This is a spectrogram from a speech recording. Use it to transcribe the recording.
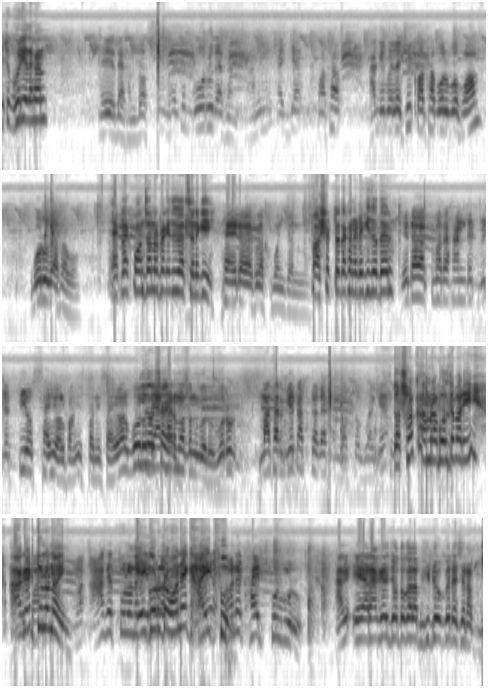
একটু ঘুরিয়ে দেখান। এই দেখেন দর্শক ভাইকে গরু দেখেন। আমি আজকে কথা আগে বলেছি কথা বলব কম গরু দেখাবো। এক লাখ পঞ্চান্ন প্যাকেজে যাচ্ছে নাকি? হ্যাঁ এটাও এক লাখ পঞ্চান্ন। পাশেরটা দেখান এটা কি যাদের? এটাও একেবারে হান্ড্রেড বিটের পিওর সাহিওয়াল পাকিস্তানি সাহিওয়াল। গরু দেখার মতন গরু। গরুর মাথার গেট আপটা দেখেন দর্শক ভাইকে। দর্শক আমরা বলতে পারি আগের তুলনায় আগের তুলনায় এই গরুটা অনেক হাইটফুল অনেক হাইটফুল গরু। আগে এর আগে যতগুলা ভিডিও করেছেন আপনি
